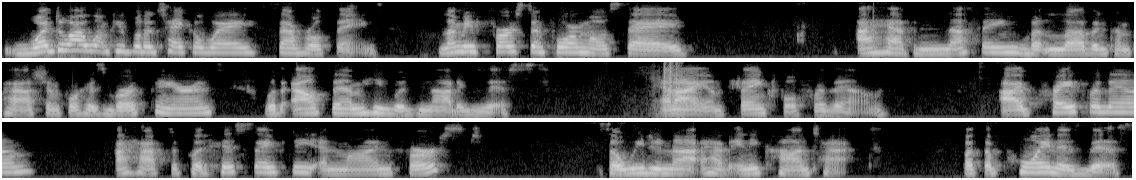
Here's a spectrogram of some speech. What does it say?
what do I want people to take away? Several things. Let me first and foremost say I have nothing but love and compassion for his birth parents. Without them, he would not exist. And I am thankful for them. I pray for them. I have to put his safety and mine first so we do not have any contact. But the point is this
